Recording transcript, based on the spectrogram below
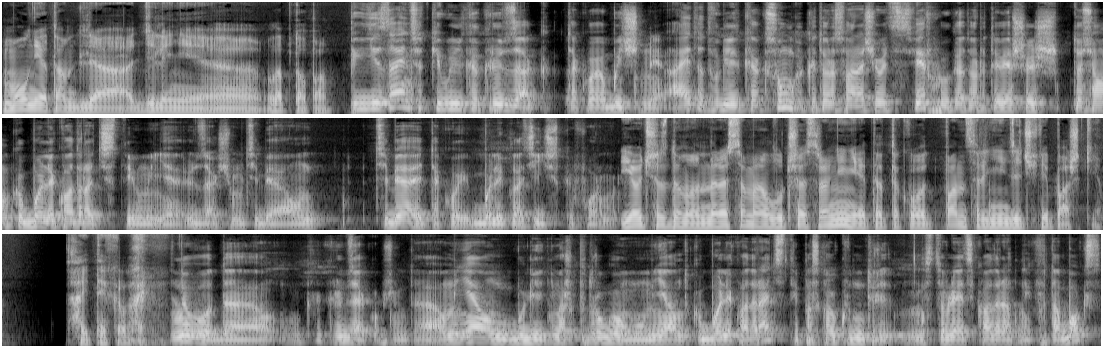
Молния там для отделения э, лэптопа. Пик-дизайн все-таки выглядит как рюкзак такой обычный, а этот выглядит как сумка, которая сворачивается сверху и которую ты вешаешь. То есть он такой более квадратистый у меня рюкзак, чем у тебя. А он у тебя такой более классической формы. Я вот сейчас думаю, наверное, самое лучшее сравнение это такой вот панцирь ниндзя черепашки хай-тековых. Ну вот, да, как рюкзак, в общем-то. А у меня он выглядит немножко по-другому. У меня он такой более квадратистый, поскольку внутри вставляется квадратный фотобокс,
